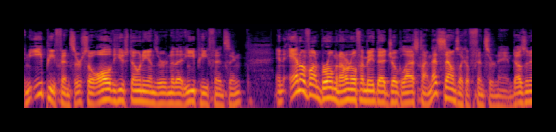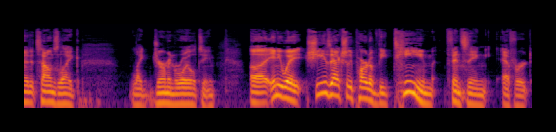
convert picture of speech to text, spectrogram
an EP fencer, so all the Houstonians are into that EP fencing. And Anna von Broman, I don't know if I made that joke last time. That sounds like a fencer name, doesn't it? It sounds like like German royalty. Uh, anyway, she's actually part of the team fencing effort,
